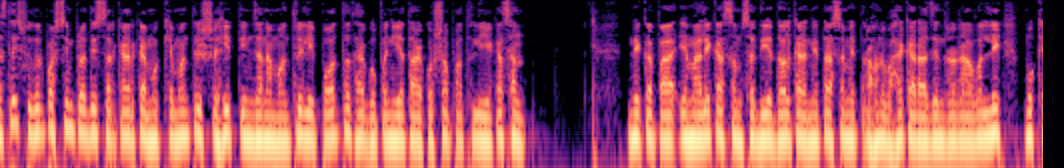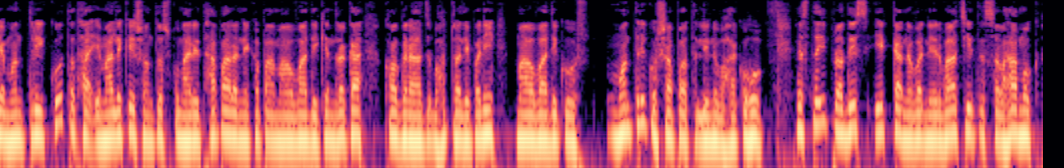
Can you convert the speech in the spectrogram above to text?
यस्तै सुदूरपश्चिम प्रदेश सरकारका मुख्यमन्त्री सहित तीनजना मन्त्रीले पद तथा गोपनीयताको शपथ लिएका छनृ। नेकपा एमालेका संसदीय दलका नेता समेत रहनुभएका राजेन्द्र रावलले मुख्यमन्त्रीको तथा एमालेकै सन्तोष कुमारी थापा र नेकपा माओवादी केन्द्रका खगराज भट्टले पनि माओवादीको मन्त्रीको शपथ लिनुभएको हो। यस्तै प्रदेश एकका नवनिर्वाचित सभामुख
